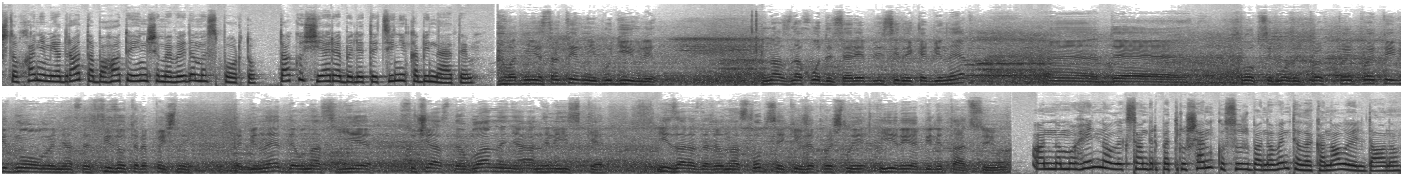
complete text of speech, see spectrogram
штовханням ядра та багато іншими видами спорту. Також є реабілітаційні кабінети. В адміністративній будівлі у нас знаходиться реабілітаційний кабінет, е, де хлопці можуть про- про- пройти відновлення. Це фізіотерапевтичний кабінет, де у нас є сучасне обладнання англійське. І зараз навіть у нас хлопці, які вже пройшли і реабілітацію. Анна Могильна, Олександр Петрушенко, служба новин телеканалу Ільдана.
